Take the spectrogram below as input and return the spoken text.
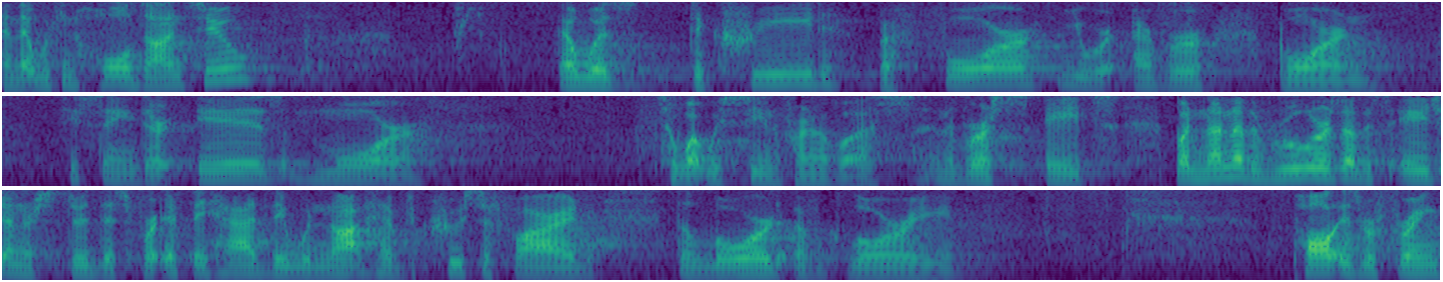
and that we can hold on to, that was decreed before you were ever born. He's saying there is more to what we see in front of us. And in verse 8, but none of the rulers of this age understood this, for if they had, they would not have crucified the Lord of glory. Paul is referring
